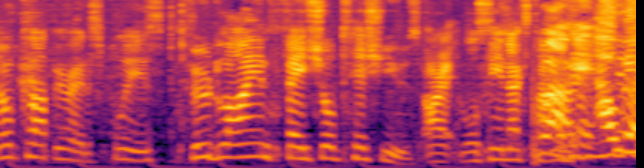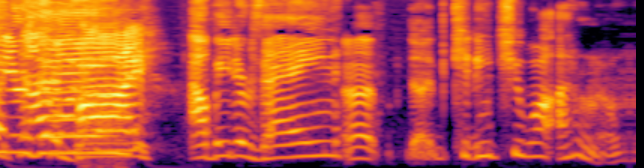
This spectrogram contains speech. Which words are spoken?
Don't copyright us, please. Food Lion facial tissues. All right, we'll see you next time. Okay, you see that Alveder title? Zane. Bye. Auf Wiedersehen. Uh, uh Konnichiwa, I don't know.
